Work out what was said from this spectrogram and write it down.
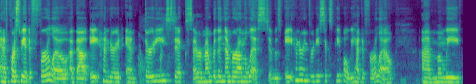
And of course we had to furlough about 836 i remember the number on the list. It was 836 people we had to furlough um, when we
